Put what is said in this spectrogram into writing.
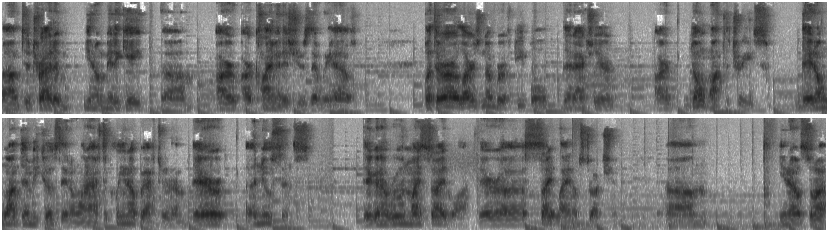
um, to try to you know mitigate um, our, our climate issues that we have. But there are a large number of people that actually are, are don't want the trees. They don't want them because they don't want to have to clean up after them. They're a nuisance. They're going to ruin my sidewalk. They're a sightline obstruction. Um, you know, so I,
